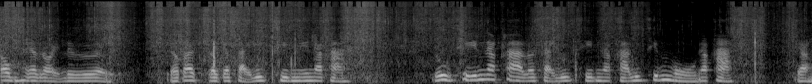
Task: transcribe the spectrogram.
ต้มให้อร่อยเลย แล้วก็เราจะใส่ลูกชิ้นนี้นะคะ ลูกชิ้นนะคะ เราใส่ลูกชิ้นนะคะ ลูกชิ้นหมูนะคะ อย่าง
